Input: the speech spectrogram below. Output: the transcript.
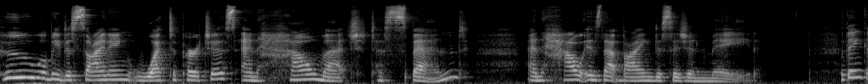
who will be deciding what to purchase and how much to spend, and how is that buying decision made? I think,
